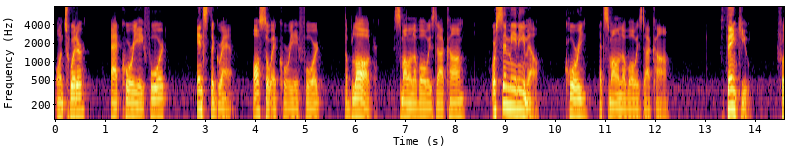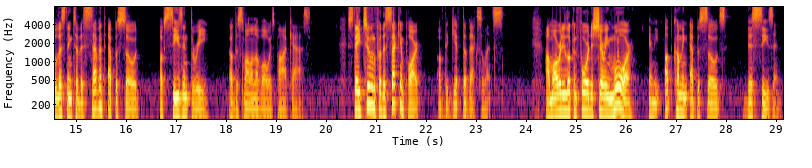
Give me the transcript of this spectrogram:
on Twitter at Corey A. Ford, Instagram also at Corey A. Ford, the blog smileandlovealways.com, or send me an email, Corey at smileandlovealways.com. Thank you for listening to the seventh episode of season three of the Smile and Love Always podcast. Stay tuned for the second part of The Gift of Excellence. I'm already looking forward to sharing more in the upcoming episodes this season.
